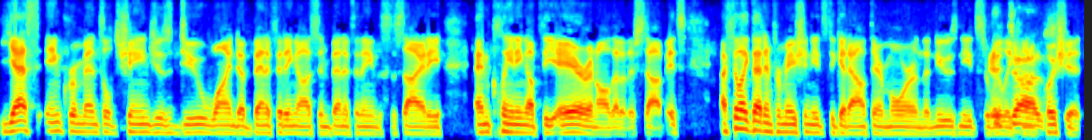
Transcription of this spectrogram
yes incremental changes do wind up benefiting us and benefiting the society and cleaning up the air and all that other stuff it's i feel like that information needs to get out there more and the news needs to really kind of push it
